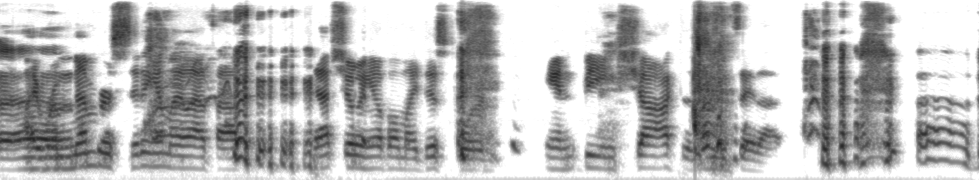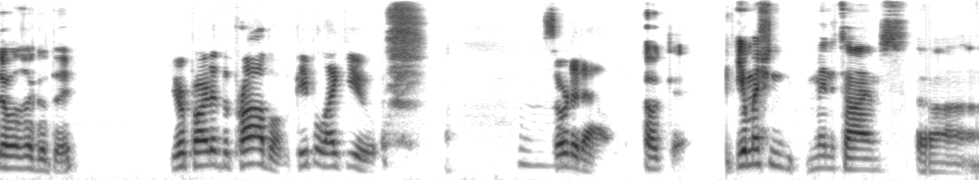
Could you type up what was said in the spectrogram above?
I Uh, remember sitting at my laptop, that showing up on my Discord, and being shocked that you would say that. uh, that was a good day. You're part of the problem. People like you. Sort it out. Okay. You mentioned many times uh,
